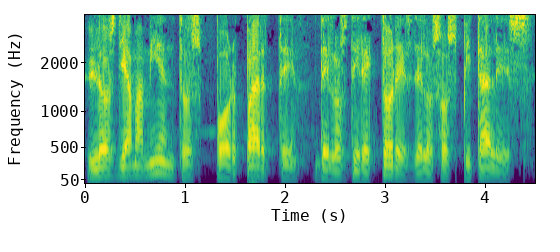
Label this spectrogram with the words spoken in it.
Los llamamientos por parte de los directores de los hospitales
